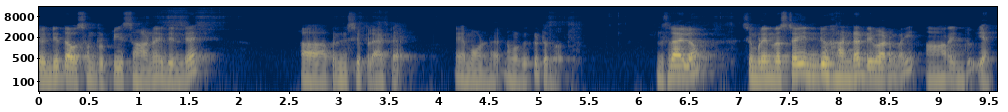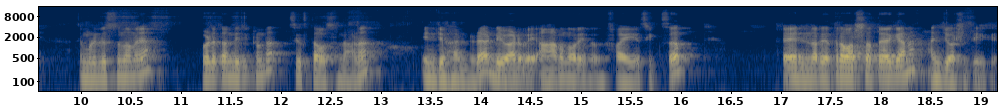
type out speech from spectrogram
ട്വന്റി തൗസൻഡ് റുപ്പീസ് ആണ് ഇതിന്റെ പ്രിൻസിപ്പിളായിട്ട് എമൗണ്ട് നമുക്ക് കിട്ടുന്നത്. മനസ്സിലായല്ലോ? Simple interest into hundred divide by R into N simple interest എന്ന് പറഞ്ഞാൽ ഇവിടെ തന്നിട്ടുണ്ട് സിക്സ് തൗസൻഡ് ആണ്. Into hundred divide by R എന്ന് പറയുന്നത് ഫൈവ് സിക്സ് എന്ന് പറയുന്നത് എത്ര വർഷത്തേക്കാണ്? അഞ്ച് വർഷത്തേക്ക്.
